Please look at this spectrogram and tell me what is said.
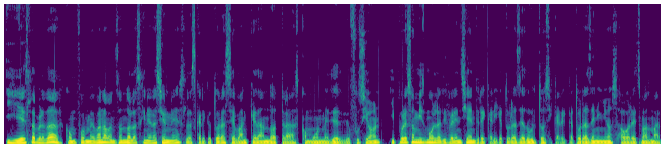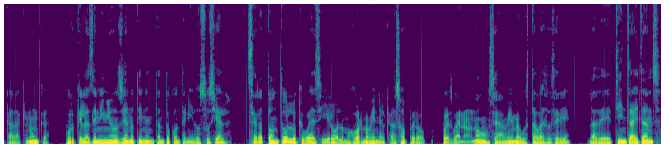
Y es la verdad, conforme van avanzando las generaciones, las caricaturas se van quedando atrás como un medio de difusión, y por eso mismo la diferencia entre caricaturas de adultos y caricaturas de niños ahora es más marcada que nunca, porque las de niños ya no tienen tanto contenido social será tonto lo que voy a decir, o a lo mejor no viene el caso, pero pues bueno, ¿no? O sea, a mí me gustaba esa serie, la de Teen Titans,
